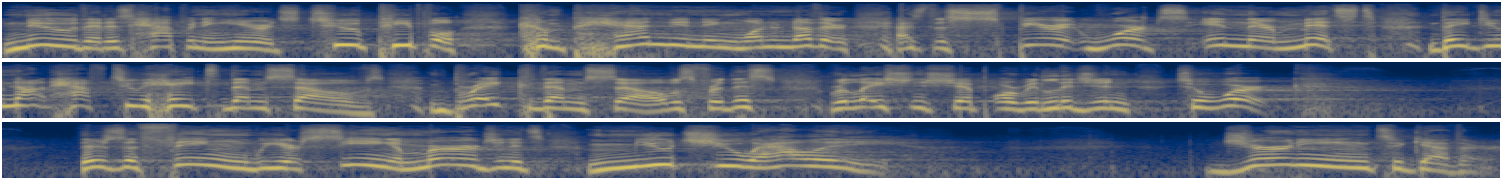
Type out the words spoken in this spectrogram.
new that is happening here. It's two people companioning one another as the Spirit works in their midst. They do not have to hate themselves, break themselves for this relationship or religion to work. There's a thing we are seeing emerge, and it's mutuality, journeying together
